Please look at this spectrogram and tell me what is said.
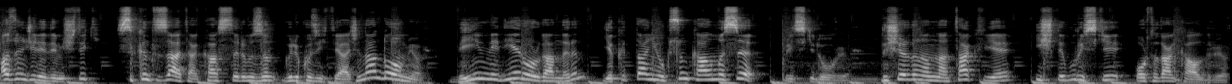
Az önce ne demiştik? Sıkıntı zaten kaslarımızın glukoz ihtiyacından doğmuyor. Beyin ve diğer organların yakıttan yoksun kalması riski doğuruyor. Dışarıdan alınan takviye işte bu riski ortadan kaldırıyor.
